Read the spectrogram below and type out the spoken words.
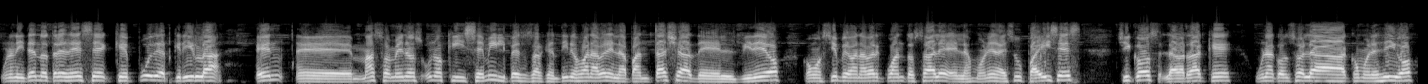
Una Nintendo 3DS que pude adquirirla en eh, más o menos unos 15 mil pesos argentinos. Van a ver en la pantalla del video, como siempre van a ver cuánto sale en las monedas de sus países. Chicos, la verdad que una consola, como les digo,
